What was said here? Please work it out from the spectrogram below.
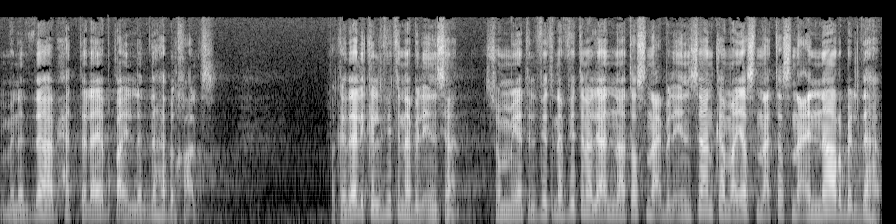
من الذهب حتى لا يبقى إلا الذهب الخالص. فكذلك الفتنة بالإنسان. سميت الفتنة فتنة لأنها تصنع بالإنسان كما يصنع تصنع النار بالذهب.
